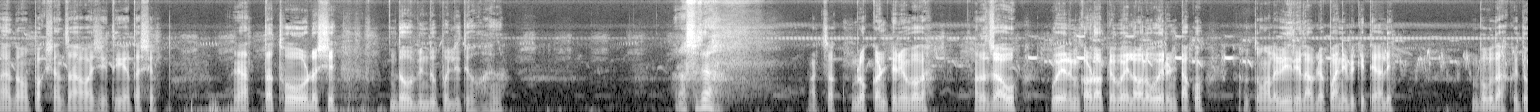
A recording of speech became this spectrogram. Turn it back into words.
हा दोन पक्ष्यांचा आवाज इथे येत असेल. आणि आत्ता थोडेसे दव बिंदू पडली हो आहे ना असं द्या. आजचा ब्लॉक कंटिन्यू बघा. आता जाऊ. वैरण काढू आपल्या बैलावाला. वैरण टाकू. आणि तुम्हाला विहिरीला आपल्या पाणी बी किती आले. बघू दाखवतो.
